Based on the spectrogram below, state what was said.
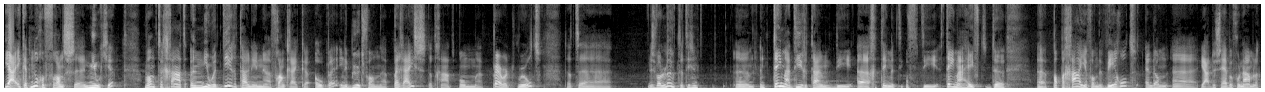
Ja, ik heb nog een Frans nieuwtje. Want er gaat een nieuwe dierentuin in Frankrijk open. In de buurt van Parijs. Dat gaat om Parrot World. Dat is wel leuk. Dat is een, ehm, een thema dierentuin die, gethemati- of die thema heeft de eh papegaaien van de wereld. En dan, eh, ja, dus ze hebben voornamelijk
